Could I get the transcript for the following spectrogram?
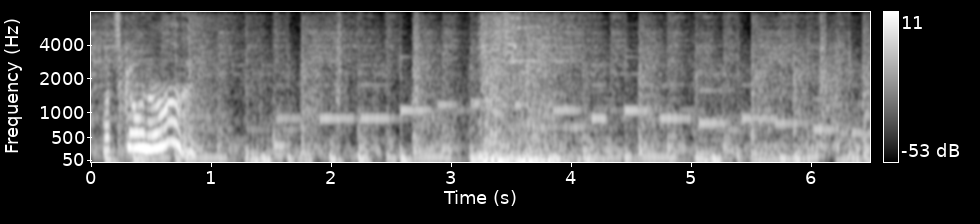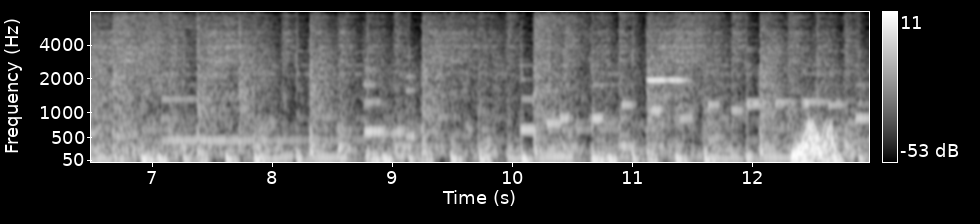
What's going on? Are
